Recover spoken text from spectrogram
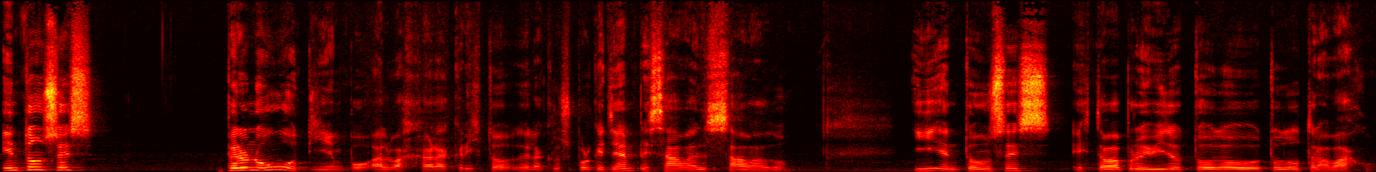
Entonces, pero no hubo tiempo al bajar a Cristo de la cruz, porque ya empezaba el sábado y entonces estaba prohibido todo, todo trabajo,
